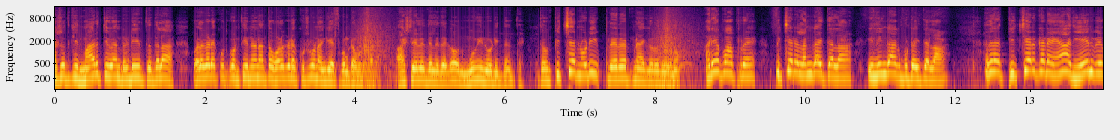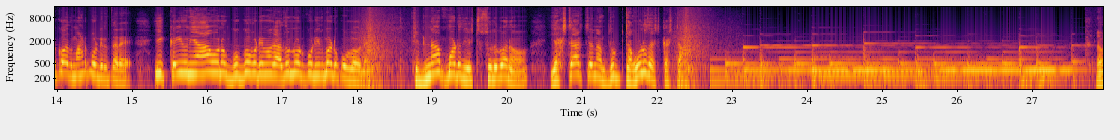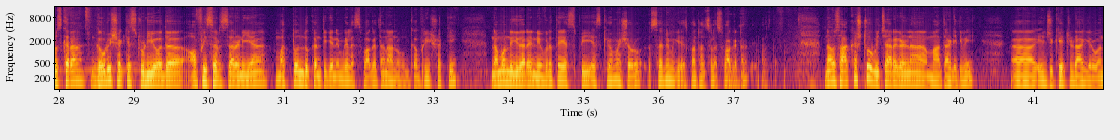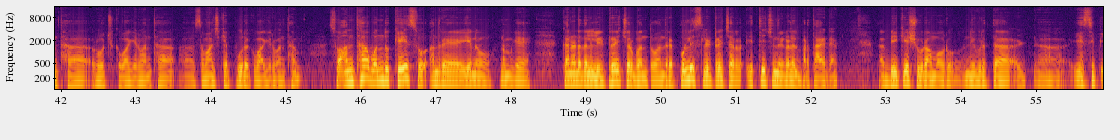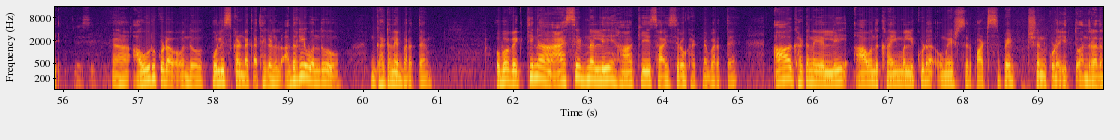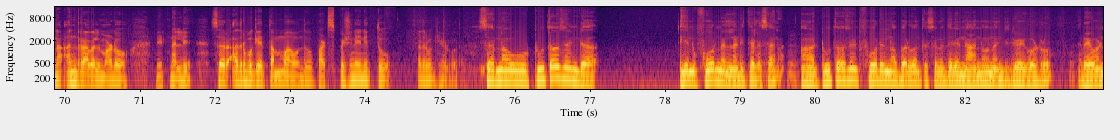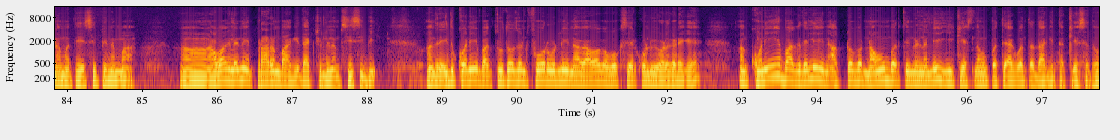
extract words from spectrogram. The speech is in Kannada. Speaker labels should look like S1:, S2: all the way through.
S1: ಅಷ್ಟೊತ್ತಿಗೆ ಇದು ಮಾರುತ್ತೀವಿ ಅಂತ ರೆಡಿ ಇರ್ತದಲ್ಲ, ಒಳಗಡೆ ಕೂತ್ಕೊಂಡು ತಿನ್ನೋಣ ಅಂತ ಒಳಗಡೆ ಕೂತ್ಕೊಂಡು ಹಂಗೆ ಎತ್ಕೊಂಡ್ಬಿಡ್ತಾರೆ ಆಸ್ಟ್ರೇಲಿಯಾದಲ್ಲಿದ್ದಾಗ ಅವ್ನು ಮೂವಿ ನೋಡಿದ್ದಂತೆ. ಒಂದು ಪಿಕ್ಚರ್ ನೋಡಿ ಪ್ರೇರೇಪಣೆ ಆಗಿರೋದು ಇವನು. ಅರೇ ಬಾಪ್ರೆ ಪಿಕ್ಚರಲ್ಲಿ ಹಂಗಾಯ್ತಲ್ಲ ಲಿಂಗ ಹಿಂಗಾಗ್ಬಿಟ್ಟೈತಲ್ಲ ಅಂದರೆ ಪಿಕ್ಚರ್ ಕಡೆ ಅದು ಏನು ಬೇಕೋ ಅದು ಮಾಡ್ಕೊಂಡಿರ್ತಾರೆ. ಈ ಕೈವನು ಯಾವನು ಗುಗ್ಗು ಬಿಡಿ ಮಗ, ಅದನ್ನು ನೋಡ್ಕೊಂಡು ಇದು ಮಾಡೋಕೆ ಹೋಗವನೆ ಕಿಡ್ನಾಪ್ ಮಾಡೋದು ಎಷ್ಟು ಸುಲಭನೋ ಎಕ್ಸ್ಟಾರ್ಚನ್ ದುಡ್ಡು ತಗೊಳ್ಳೋದು ಅಷ್ಟು ಕಷ್ಟ.
S2: ನಮಸ್ಕಾರ. ಗೌರಿ ಶಕ್ಕಿ ಸ್ಟುಡಿಯೋದ ಆಫೀಸರ್ ಸರಣಿಯ ಮತ್ತೊಂದು ಕಂತಿಗೆ ನಿಮಗೆಲ್ಲ ಸ್ವಾಗತ. ನಾನು ಗೌರಿ ಶಕ್ಕಿ ನಮ್ಮೊಂದಿಗಿದ್ದಾರೆ ನಿವೃತ್ತ S P, S K Umesh ಅವರು. ಸರ್, ನಿಮಗೆ ಮತ್ತೊಂದು ಸಲ ಸ್ವಾಗತ. ನಾವು ಸಾಕಷ್ಟು ವಿಚಾರಗಳನ್ನ ಮಾತಾಡಿದ್ವಿ. ಎಜುಕೇಟೆಡ್ ಆಗಿರುವಂಥ, ರೋಚಕವಾಗಿರುವಂಥ ಸಮಾಜಕ್ಕೆ ಪೂರಕವಾಗಿರುವಂಥ. ಸೊ, ಅಂಥ ಒಂದು ಕೇಸು, ಅಂದರೆ ಏನು, ನಮಗೆ ಕನ್ನಡದಲ್ಲಿ ಲಿಟ್ರೇಚರ್ ಬಂತು. ಅಂದರೆ ಪೊಲೀಸ್ ಲಿಟ್ರೇಚರ್ ಇತ್ತೀಚಿನ ದಿನಗಳಲ್ಲಿ ಬರ್ತಾ ಇದೆ. ಬಿ ಕೆ ಶಿವರಾಮ್ ಅವರು ನಿವೃತ್ತ ಎ ಸಿ ಪಿ. ಅವರು ಕೂಡ ಒಂದು ಪೊಲೀಸ್ ಕಂಡ ಕಥೆಗಳಲ್ಲಿ ಅದರಲ್ಲಿ ಒಂದು ಘಟನೆ ಬರುತ್ತೆ. ಒಬ್ಬ ವ್ಯಕ್ತಿನ ಆ್ಯಸಿಡ್ನಲ್ಲಿ ಹಾಕಿ ಸಾಯಿಸಿರೋ ಘಟನೆ ಬರುತ್ತೆ. ಆ ಘಟನೆಯಲ್ಲಿ ಆ ಒಂದು ಕ್ರೈಮಲ್ಲಿ ಕೂಡ ಉಮೇಶ್ ಸರ್ ಪಾರ್ಟಿಸಿಪೇಷನ್ ಕೂಡ ಇತ್ತು. ಅಂದರೆ ಅದನ್ನು ಅನ್ರಾವೆಲ್ ಮಾಡೋ ನಿಟ್ಟಿನಲ್ಲಿ. ಸರ್ ಅದ್ರ ಬಗ್ಗೆ ತಮ್ಮ ಒಂದು ಪಾರ್ಟಿಸಿಪೇಷನ್ ಏನಿತ್ತು? ಅದ್ರ ಬಗ್ಗೆ ಹೇಳ್ಬೋದು?
S1: ಸರ್ ನಾವು ಟೂ ತೌಸಂಡ್ ಏನು ಫೋರ್ನಲ್ಲಿ ನಡೀತಲ್ಲ ಸರ್. ಆ ಟೂ ತೌಸಂಡ್ ಫೋರಲ್ಲಿ ನಾವು ಬರುವಂಥ ಸಮಯದಲ್ಲಿ ನಾನು ನಂಜುಂಡೇಗೌಡರು ರೇವಣ್ಣ ಮತ್ತು ಎ ಸಿ ಪಿ ನಮ್ಮ ಆವಾಗಲೇ ಪ್ರಾರಂಭ ಆಗಿದೆ ಆ್ಯಕ್ಚುಲಿ ನಮ್ಮ ಸಿ ಸಿ ಬಿ. ಅಂದರೆ ಇದು ಕೊನೆಯ ಭಾಗ ಟೂ ತೌಸಂಡ್ ಫೋರಲ್ಲಿ ನಾವು ಯಾವಾಗ ಹೋಗಿ ಸೇರ್ಕೊಂಡ್ವಿ ಒಳಗಡೆಗೆ ಆ ಕೊನೆಯ ಭಾಗದಲ್ಲಿ ಅಕ್ಟೋಬರ್ ನವಂಬರ್ ತಿಂಗಳಿನಲ್ಲಿ ಈ ಕೇಸ್ ನಮಗೆ ಪತ್ತೆ ಆಗುವಂಥದ್ದಾಗಿತ್ತು ಕೇಸ್ ಅದು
